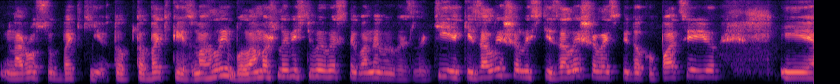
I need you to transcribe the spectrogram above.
на розсуд батьків. Тобто батьки змогли, була можливість вивезти, вони вивезли. Ті, які залишились, ті залишились під окупацією, і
